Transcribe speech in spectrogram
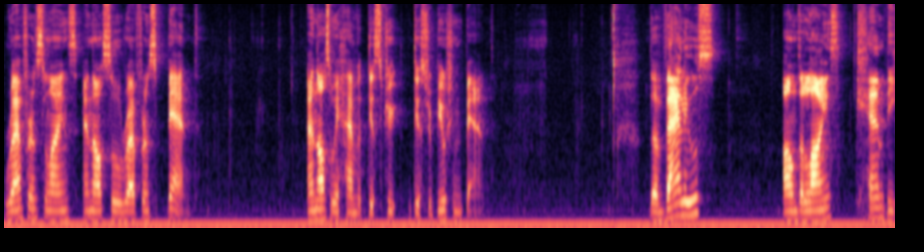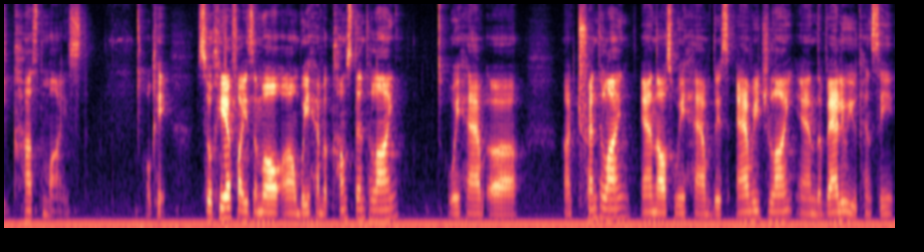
reference lines, and also reference band. And also we have distri distribution band. The values on the lines can be customized. Okay, So here, for example, uh, we have a constant line, we have a, a, trend line, and also we have this average line, and the value you can see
